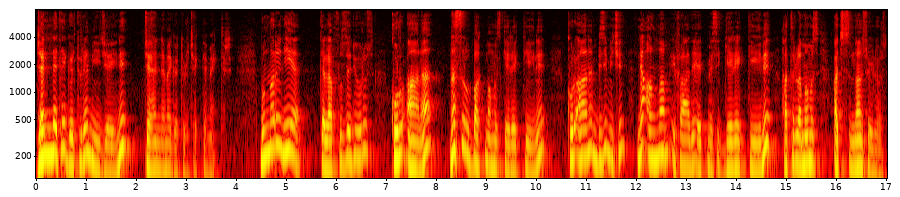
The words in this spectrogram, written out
cennete götüremeyeceğini cehenneme götürecek demektir. Bunları niye telaffuz ediyoruz? Kur'an'a nasıl bakmamız gerektiğini, Kur'an'ın bizim için ne anlam ifade etmesi gerektiğini hatırlamamız açısından söylüyoruz.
